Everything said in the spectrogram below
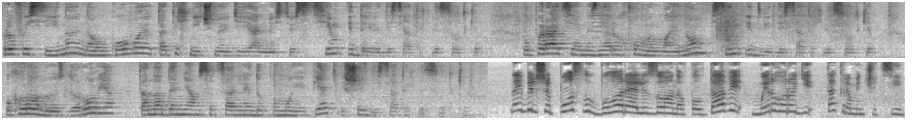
Професійною, науковою та технічною діяльністю 7,9%. Операціями з нерухомим майном 7,2%. Охороною здоров'я та наданням соціальної допомоги 5,6%. Найбільше послуг було реалізовано в Полтаві, Миргороді та Кременчуці.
